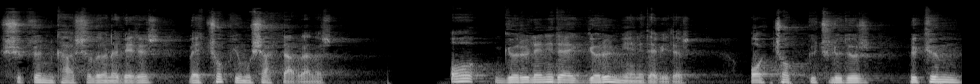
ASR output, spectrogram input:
şükrün karşılığını verir ve çok yumuşak davranır. O görüleni de görünmeyeni de bilir. O çok güçlüdür, hüküm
